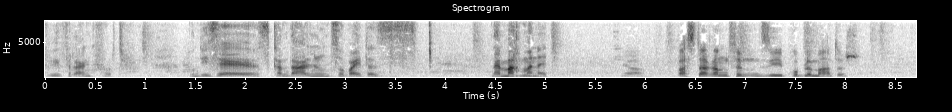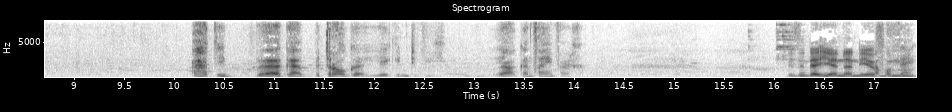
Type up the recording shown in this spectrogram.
für Frankfurt. Und diese Skandale und so weiter, das ist, nein, machen wir nicht. Ja. Was daran finden Sie problematisch? Er hat die Bürger betrogen irgendwie. Ja, ganz einfach. Wir sind ja hier in der Nähe er vom... Muss er,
